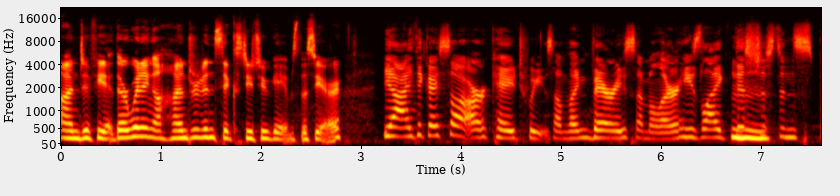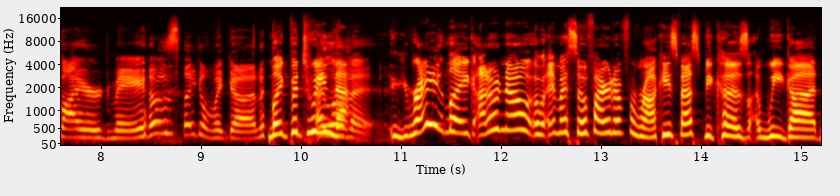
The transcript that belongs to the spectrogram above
undefeated. They're winning 162 games this year. Yeah, I think I saw RK tweet something very similar. He's like, "This Mm-hmm. just inspired me." I was like, "Oh my god!" Like between I love that, right? Like I don't know. Am I so fired up from Rockies Fest because we got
